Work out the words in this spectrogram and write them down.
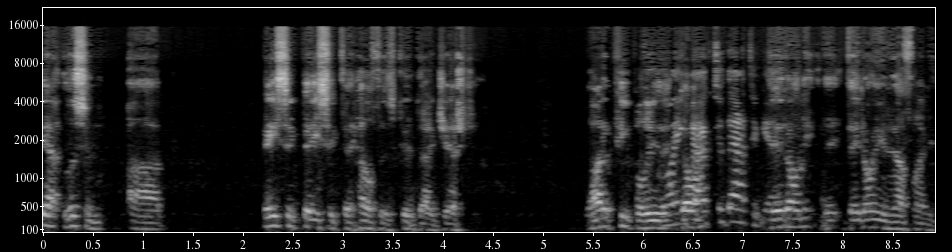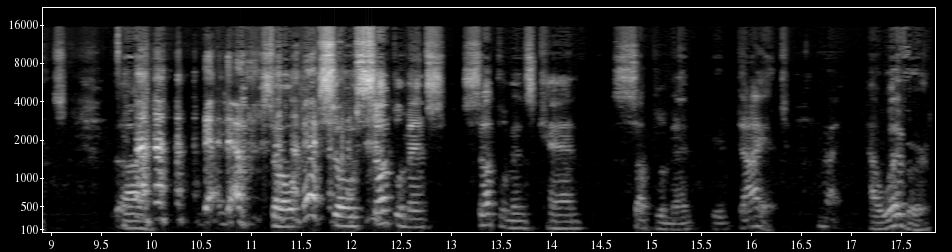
yeah, listen, uh, basic, basic to health is good digestion. A lot of people either going don't, back to that again. they don't, eat, they, they don't eat enough onions. Uh, The- the- so, so supplements, supplements can supplement your diet. Right. However,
